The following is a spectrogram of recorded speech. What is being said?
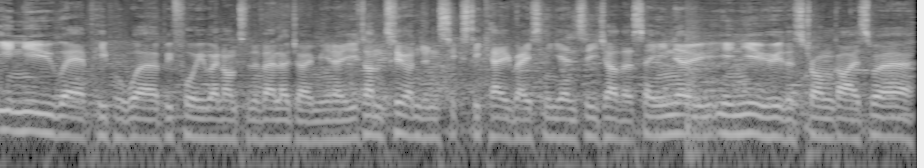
you knew where people were before you went onto the velodrome. You know, you've done 260k racing against each other, so you know you knew who the strong guys were.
